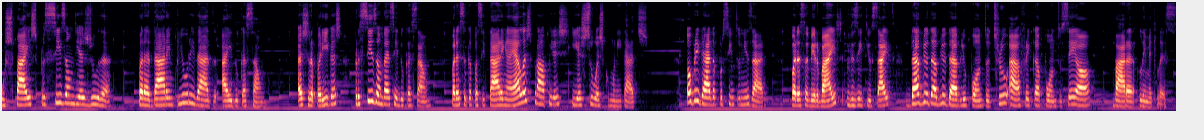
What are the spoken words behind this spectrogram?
Os pais precisam de ajuda para darem prioridade à educação. As raparigas precisam dessa educação para se capacitarem a elas próprias e as suas comunidades. Obrigada por sintonizar. Para saber mais, visite o site www.trueafrica.co limitless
